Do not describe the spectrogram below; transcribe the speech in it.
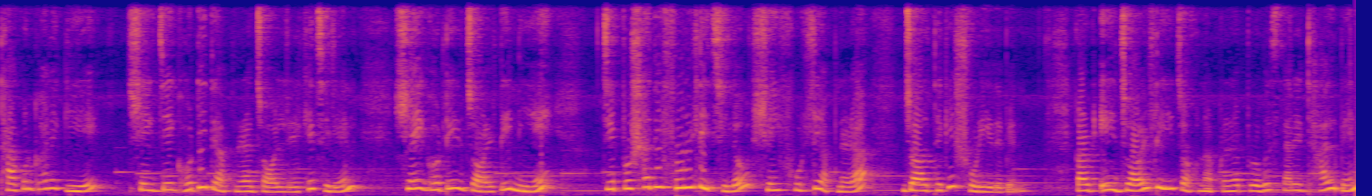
ঠাকুর ঘরে গিয়ে সেই যে ঘটিতে আপনারা জল রেখেছিলেন, সেই ঘটির জলটি নিয়ে যে প্রসাদী ফুলটি ছিল, সেই ফুলটি আপনারা জল থেকে সরিয়ে দেবেন। কারণ এই জলটি যখন আপনারা প্রবেশদ্বারে ঢালবেন,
